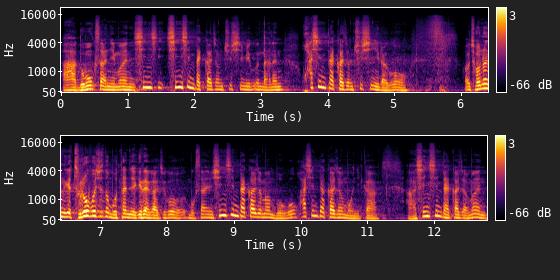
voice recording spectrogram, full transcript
아, 노 목사님은 신신, 신신 백화점 출신이고 나는 화신 백화점 출신이라고 어, 저는 이게 들어보지도 못한 얘기를 해가지고 목사님 신신 백화점은 뭐고 화신 백화점은 뭐니까 아, 신신 백화점은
